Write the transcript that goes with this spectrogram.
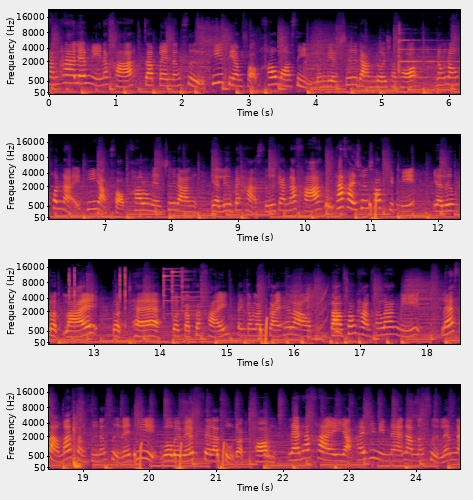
ทั้ง 5 เล่มนี้นะคะ จะเป็นหนังสือที่เตรียมสอบเข้าม .4 โรงเรียนชื่อดังโดยเฉพาะ น้องๆ คนไหนที่อยากสอบเข้าโรงเรียนชื่อดัง อย่าลืมไปหาซื้อกันนะคะ ถ้าใครชื่นชอบคลิปนี้ อย่าลืมกดไลค์ กดแชร์ กด Subscribe เป็นกำลังใจให้เราตามช่องทางข้างล่างนี้ และสามารถสั่งซื้อหนังสือได้ที่ www.selasu.com และถ้าใครอยากให้พี่มินแนะนำหนังสือเล่มไหน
